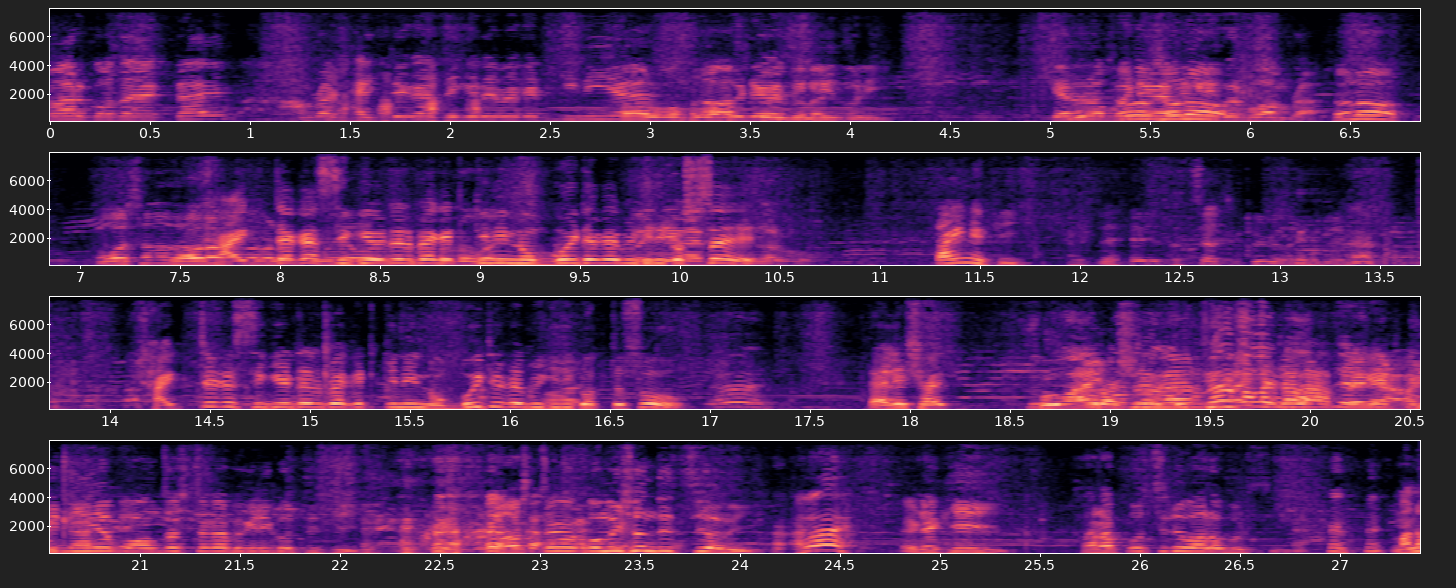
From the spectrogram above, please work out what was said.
আমার কথা একটাই আমরা ষাট টাকা সিগারেট প্যাকেট কিনি টাকা বিক্রি করি। কেন নব্বই শোনো, টাকা শোনো, বিক্রি করব আমরা? শোনো, তোমার সাথে ঝগড়া ষাট টাকা সিগারেটের প্যাকেট কিনে নব্বই টাকা বিক্রি করছে? তাই নাকি? ষাট টাকা সিগারেটের প্যাকেট কিনে নব্বই টাকা বিক্রি করতেছো? তাহলে ষাট সত্তর আশি নব্বই তিরিশ টাকা লাভ। প্যাকেট কিনিয়ে পঞ্চাশ টাকা বিক্রি করতেছি। দশ টাকা কমিশন দিচ্ছি আমি। এটা কি খারাপ করছি না ভালো করছি? মানে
